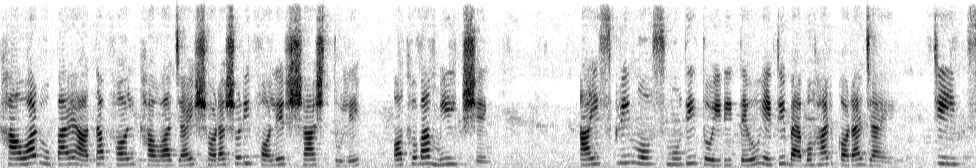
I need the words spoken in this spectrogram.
খাওয়ার উপায়ে আতা ফল খাওয়া যায়, সরাসরি ফলের শ্বাস তুলে অথবা মিল্কশেক। আইসক্রিম ও স্মুদি তৈরিতেও এটি ব্যবহার করা যায়। টিপস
